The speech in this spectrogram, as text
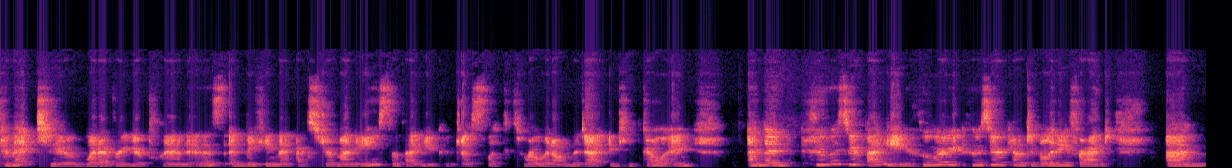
Commit to whatever your plan is and making that extra money so that you can just like throw it on the debt and keep going. And then who is your buddy? Who are who's your accountability friend? Um,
